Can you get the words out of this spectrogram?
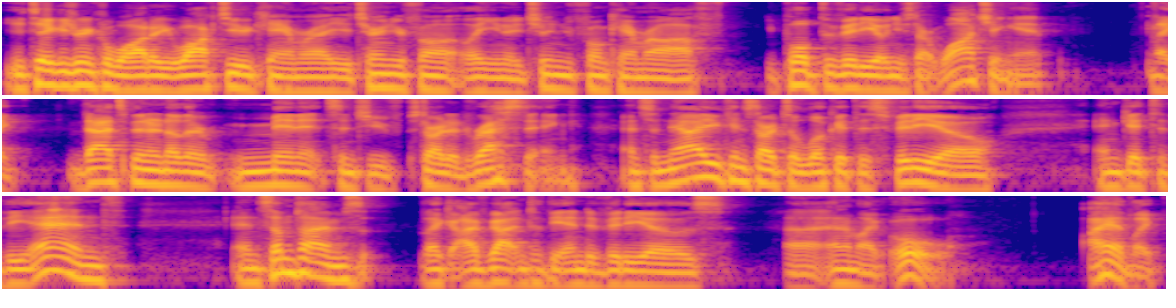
you take a drink of water, you walk to your camera, you turn your phone like you know, you turn your phone camera off, you pull up the video and you start watching it. Like that's been another minute since you've started resting. And so now you can start to look at this video and get to the end. And sometimes like I've gotten to the end of videos uh, and I'm like, "Oh, I had like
